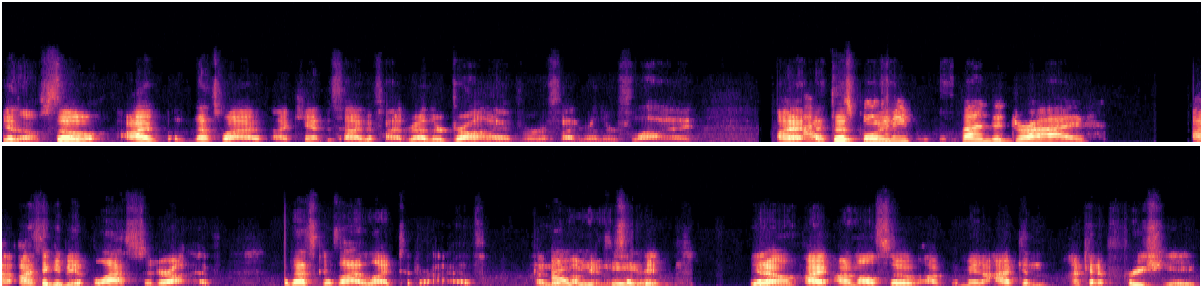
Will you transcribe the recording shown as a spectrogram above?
you know, so I that's why I, I can't decide if I'd rather drive or if I'd rather fly. I, I at this point, fun to drive. I, I think it'd be a blast to drive, but that's because I like to drive. I, know, I I do mean, too. somebody- you know, I, I'm also. I, I mean, I can I can appreciate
